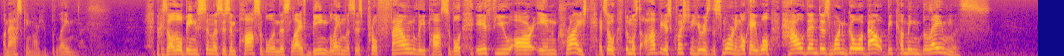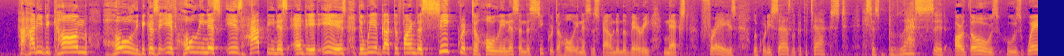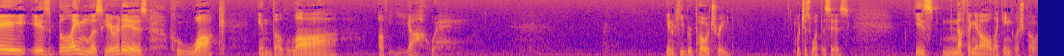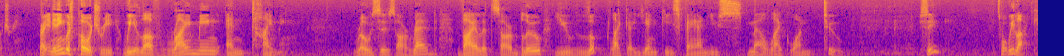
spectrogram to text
I'm asking, are you blameless? Because although being sinless is impossible in this life, being blameless is profoundly possible if you are in Christ. And so the most obvious question here is this morning okay, well, how then does one go about becoming blameless? How do you become holy? Because if holiness is happiness, and it is, then we have got to find the secret to holiness, and the secret to holiness is found in the very next phrase. Look what he says. Look at the text. He says, Blessed are those whose way is blameless, here it is, who walk in the law of Yahweh. You know, Hebrew poetry, which is what this is, is nothing at all like English poetry. Right? And in English poetry, we love rhyming and timing. Roses are red, violets are blue. You look like a Yankees fan. You smell like one too. See? That's what we like.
